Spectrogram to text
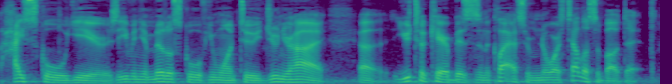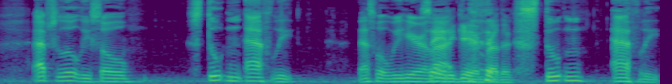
high school years, even your middle school if you want to, junior high. Uh, you took care of business in the classroom. Norris, tell us about that. Absolutely. So, student athlete. That's what we hear a Say lot. Say it again, brother. student athlete.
